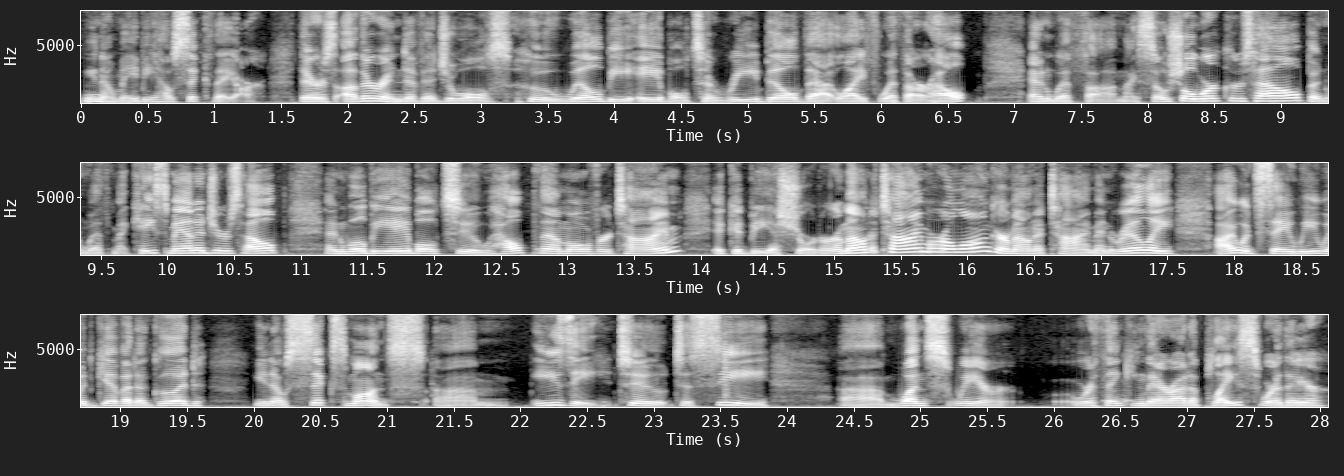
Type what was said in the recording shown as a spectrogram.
you know, maybe how sick they are. There's other individuals who will be able to rebuild that life with our help and with uh, my social workers' help and with my case manager's help, and we'll be able to help them over time. It could be a shorter amount of time or a longer amount of time. And really, I would say we would give it a good, you know, six months, um, easy to to see um, once we're we're thinking they're at a place where they're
